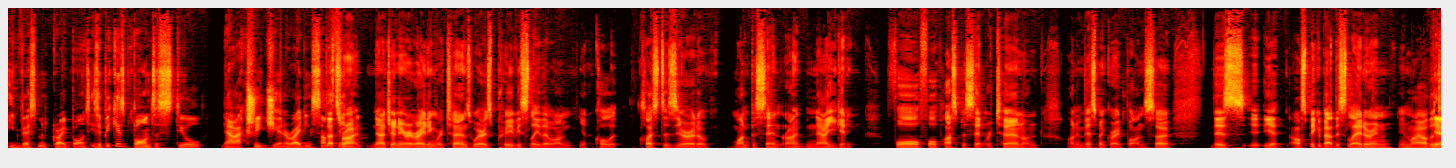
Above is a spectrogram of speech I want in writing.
investment grade bonds, is it because bonds are still now actually generating something? That's right. Now generating returns, whereas previously they were on, you know, call it close to zero to one percent, right? And now you're getting four, four plus percent return on on investment grade bonds. So there's yeah, I'll speak about this later in, in my other yeah,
